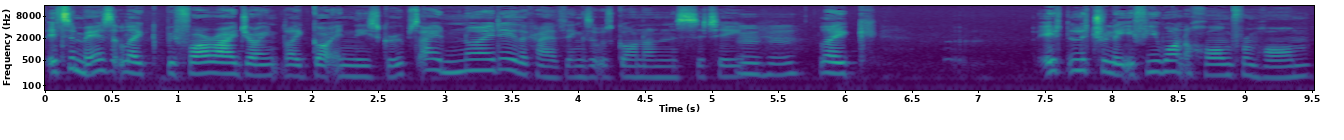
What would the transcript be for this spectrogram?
it's amazing. Like before I joined, like got in these groups, I had no idea the kind of things that was going on in the city. Mm-hmm. Like, it literally, if you want a home from home,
